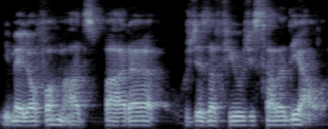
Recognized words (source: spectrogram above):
e melhor formados para os desafios de sala de aula.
